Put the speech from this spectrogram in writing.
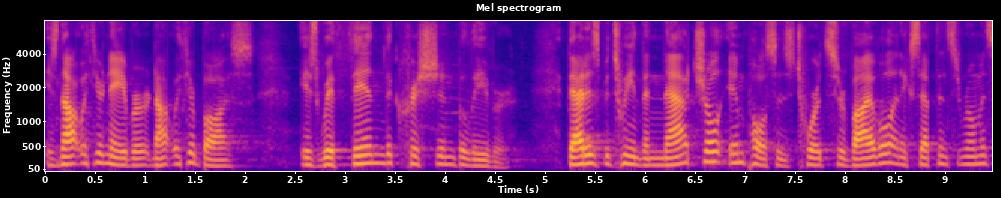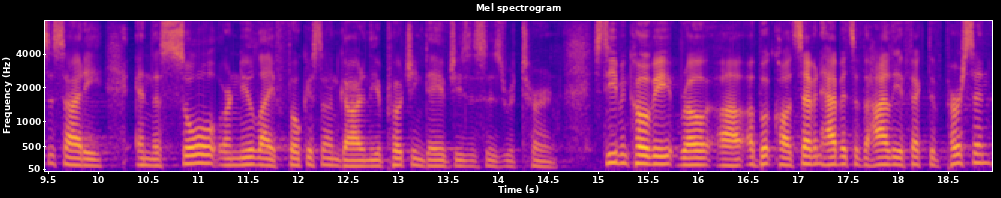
is not with your neighbor, not with your boss, is within the Christian believer. That is between the natural impulses towards survival and acceptance in Roman society and the soul or new life focused on God and the approaching day of Jesus' return. Stephen Covey wrote uh, a book called Seven Habits of the Highly Effective Person.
